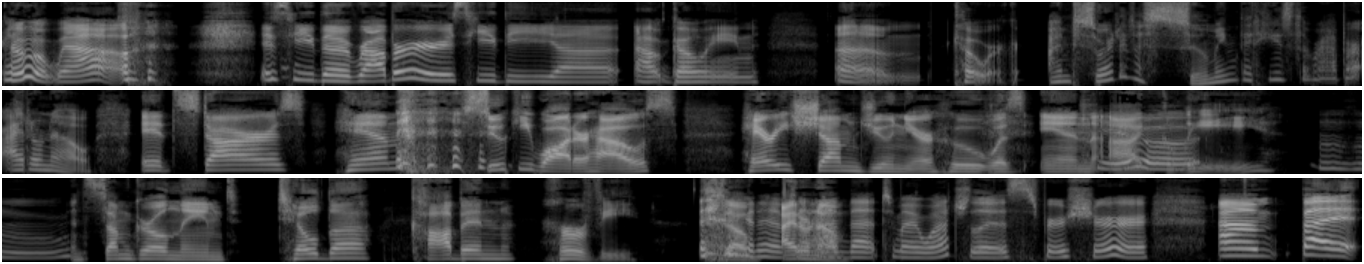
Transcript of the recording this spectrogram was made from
Oh wow! is he the robber or is he the uh, outgoing um, coworker? I'm sort of assuming that he's the robber. I don't know. It stars him, Suki Waterhouse, Harry Shum Jr., who was in uh, Glee, mm-hmm. and some girl named Tilda Cobbin Hervey. So, I'm gonna have I to don't know. add that to my watch list for sure. Um, but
